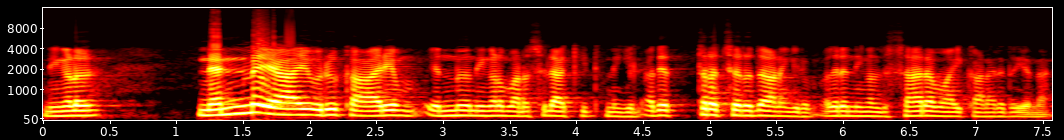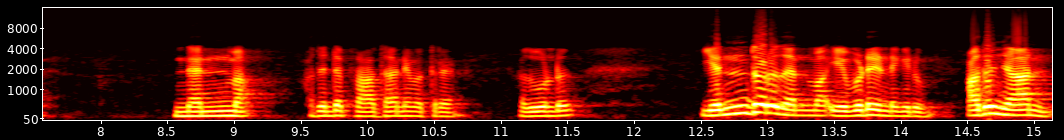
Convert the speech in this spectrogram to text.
നിങ്ങൾ നന്മയായ ഒരു കാര്യം എന്ന് നിങ്ങൾ മനസ്സിലാക്കിയിട്ടുണ്ടെങ്കിൽ അത് എത്ര ചെറുതാണെങ്കിലും അതിനെ നിങ്ങൾ നിസ്സാരമായി കാണരുത് എന്നാൽ നന്മ. അതിന്റെ പ്രാധാന്യം എത്രയാണ്? അതുകൊണ്ട് എന്തൊരു നന്മ എവിടെയുണ്ടെങ്കിലും അത് ഞാൻ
